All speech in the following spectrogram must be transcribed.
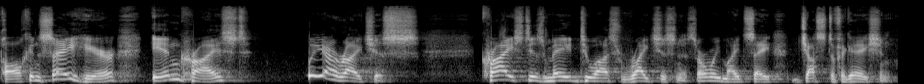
Paul can say here, in Christ, we are righteous. Christ is made to us righteousness, or we might say justification.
